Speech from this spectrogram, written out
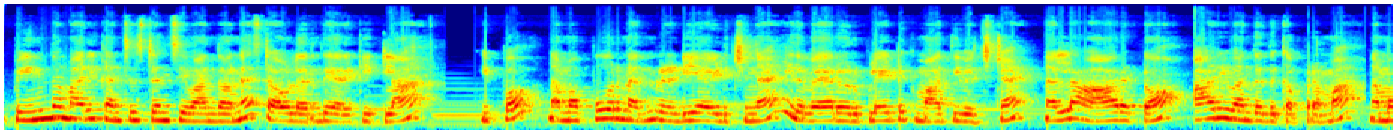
இப்போ இந்த மாதிரி கன்சிஸ்டன்சி வந்தோடனே ஸ்டவ்ல இருந்து இறக்கிக்கலாம். இப்போ நம்ம பூரணம் ரெடி ஆயிடுச்சுங்க. இதை வேற ஒரு பிளேட்டுக்கு மாத்தி வச்சுட்டேன். நல்லா ஆறட்டும். ஆறி வந்ததுக்கு அப்புறமா நம்ம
